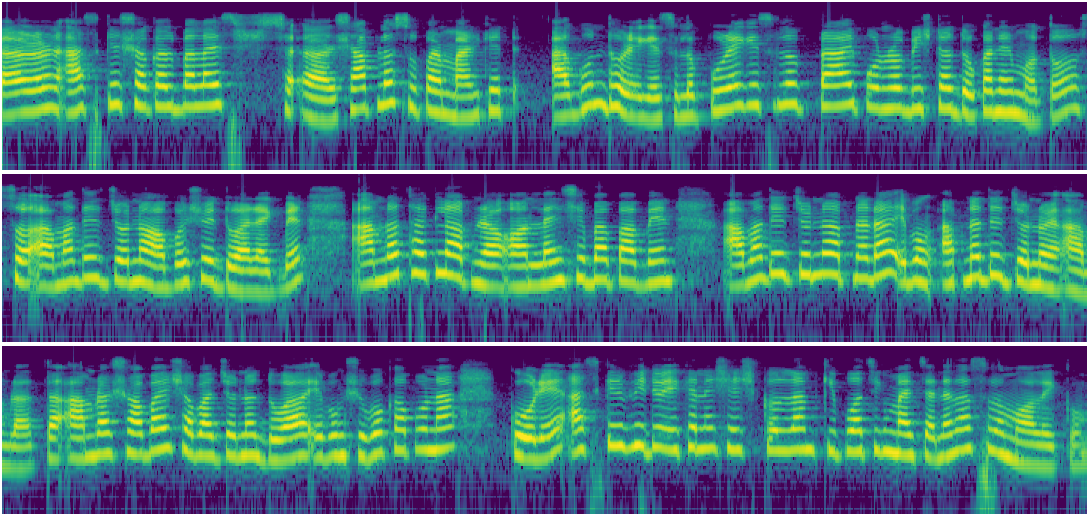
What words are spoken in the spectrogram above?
কারণ আজকে সকালবেলায় শাপলা সুপার মার্কেট আগুন ধরে গেছিল, পুড়ে গেছিল প্রায় পনেরো বিশটা দোকানের মতো। সো আমাদের জন্য অবশ্যই দোয়া রাখবেন। আমরা থাকলে আপনারা অনলাইন সেবা পাবেন। আমাদের জন্য আপনারা এবং আপনাদের জন্য আমরা। তা আমরা সবাই সবার জন্য দোয়া এবং শুভকামনা করে আজকের ভিডিও এখানে শেষ করলাম। কিপ ওয়াচিং মাই চ্যানেল আসসালামু আলাইকুম।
